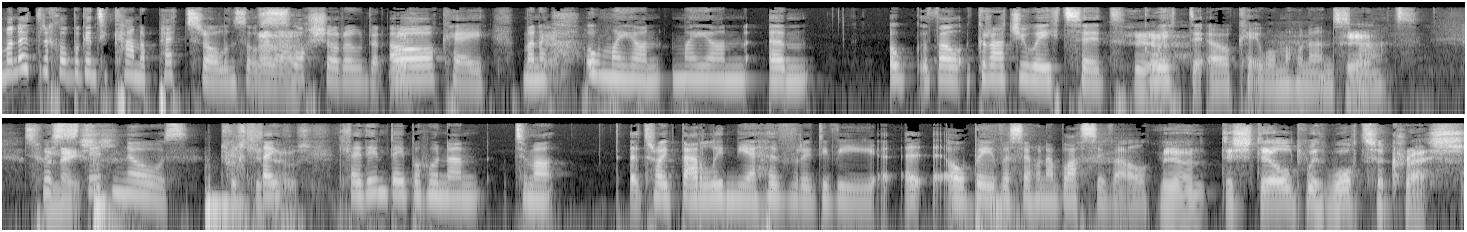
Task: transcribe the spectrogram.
Mae'n edrych o bod gen ti can o petrol yn sort of slosio rownd. O, oh, oce. Okay. Mae'n... Yeah. Oh, mae o'n... Mae o'n um, oh, fel graduated yeah. gwyd... Oh, okay, wel mae hwnna'n smart. Yeah. Twisted nice. nose. Twisted llai, nose. Llai ddim deud bod hwnna'n, tyma, troi darluniau hyfryd i fi o be fysa hwnna'n blasu fel. Mae o'n distilled with watercress.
